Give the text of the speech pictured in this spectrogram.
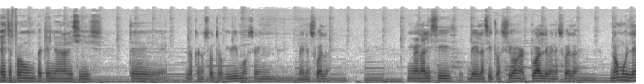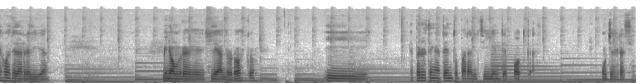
Este fue un pequeño análisis de lo que nosotros vivimos en Venezuela. Un análisis de la situación actual de Venezuela, no muy lejos de la realidad. Mi nombre es Leandro Orozco y espero estén atentos para el siguiente podcast. Muchas gracias.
